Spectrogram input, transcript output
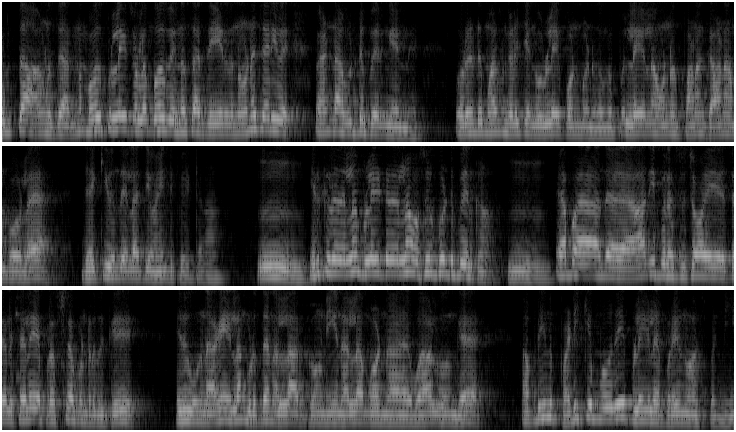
கொடுத்தா ஆகணும் சார். நம்ம போது பிள்ளை சொல்லும்போது என்ன சார் செய்யறதுன்னு சரி வேண்டாம் விட்டு போயிருங்கன்னு. ஒரு ரெண்டு மாதம் கழிச்சு எங்கள் பிள்ளைய ஃபோன் பண்ணுது. உங்கள் பிள்ளையெல்லாம் ஒன்றும் பணம் காணாமல் போகல. ஜக்கி வந்து எல்லாத்தையும் வாங்கிட்டு போயிட்டான். இருக்கிறதெல்லாம் பிள்ளைகிட்டதெல்லாம் வசூல் பண்ணிட்டு போயிருக்கான். அப்போ அந்த ஆதி பிரஸ் சில சிலையை பிரச்சனை பண்ணுறதுக்கு இது உங்கள் நகையெல்லாம் கொடுத்தா நல்லா இருக்கும் நீங்கள் நல்லா மோ வாழ்வுங்க அப்படின்னு படிக்கும்போதே பிள்ளைகளை பிரெயின் வாஷ் பண்ணி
